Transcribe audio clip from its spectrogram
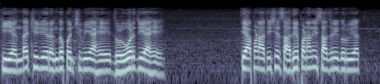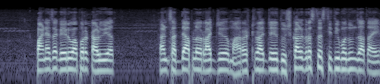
की यंदाची जी रंगपंचमी आहे धुळवड जी आहे ती आपण अतिशय साधेपणाने साजरी करूयात पाण्याचा गैरवापर टाळूयात कारण सध्या आपलं राज्य महाराष्ट्र राज्य हे दुष्काळग्रस्त स्थितीमधून जात आहे.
